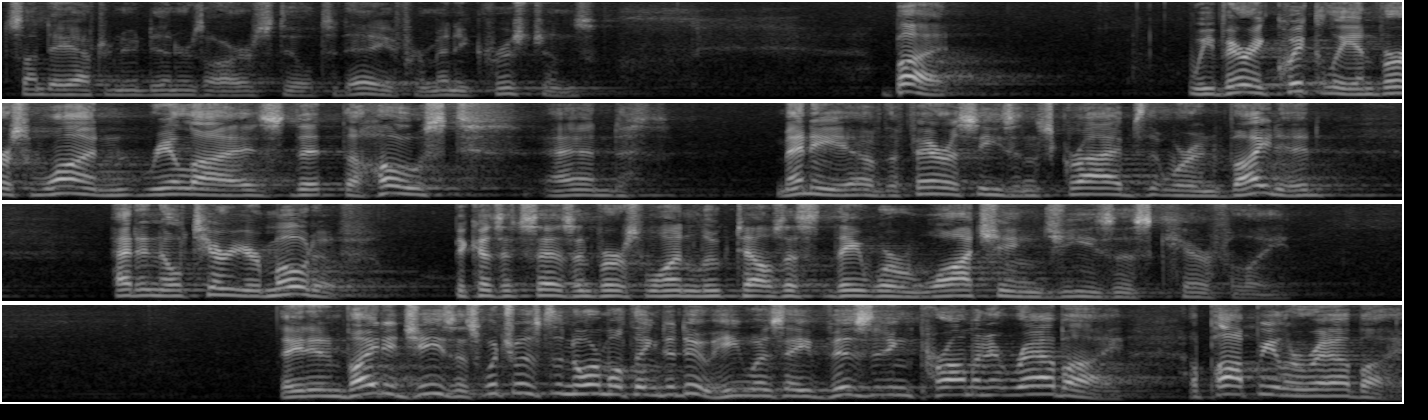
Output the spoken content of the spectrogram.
Sunday afternoon dinners are still today for many Christians. But we very quickly in verse 1 realize that the host and many of the Pharisees and scribes that were invited had an ulterior motive because it says in verse 1, Luke tells us they were watching Jesus carefully. They'd invited Jesus, which was the normal thing to do. He was a visiting prominent rabbi a popular rabbi.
